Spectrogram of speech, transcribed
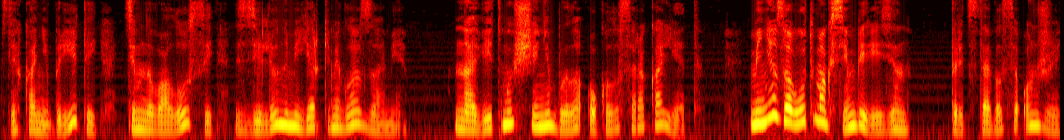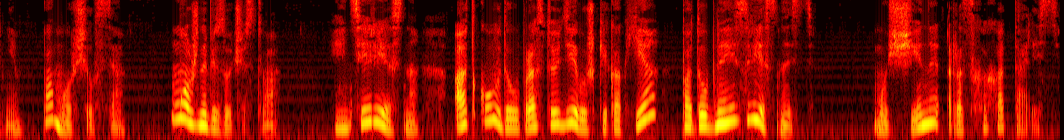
слегка небритый, темноволосый, с зелеными яркими глазами. На вид мужчине было около сорока лет. «Меня зовут Максим Березин», — представился он Жене. Поморщился. «Можно без отчества». «Интересно, откуда у простой девушки, как я, подобная известность?» Мужчины расхохотались.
